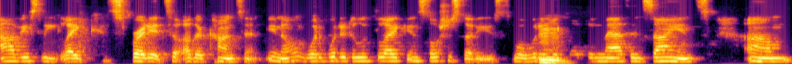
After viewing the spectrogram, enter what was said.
obviously like spread it to other content you know what would it look like in social studies what would it look Mm. like in math and science um,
